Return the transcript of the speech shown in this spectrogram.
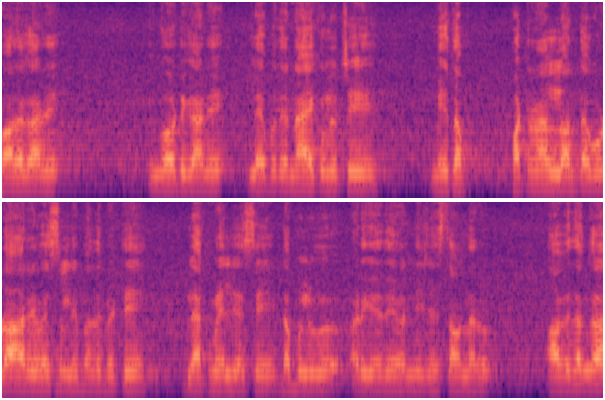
బాధ కానీ ఇంకోటి కానీ లేకపోతే నాయకులు వచ్చి మిగతా పట్టణాల్లో అంతా కూడా ఆర్య ఇబ్బంది పెట్టి బ్లాక్మెయిల్ చేసి డబ్బులు అడిగేది అన్నీ చేస్తూ ఉన్నారు. ఆ విధంగా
